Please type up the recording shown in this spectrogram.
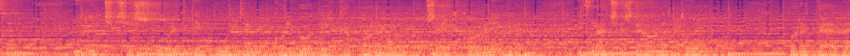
se. I ići ćeš uvijek tim putem koji vodi ka ponovnom početku ove igre. I znaćeš da je ona tu, pored tebe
